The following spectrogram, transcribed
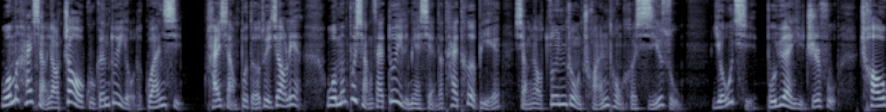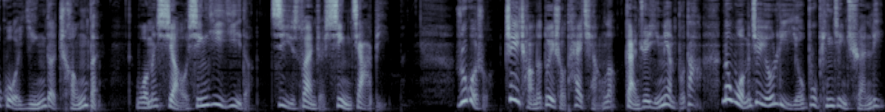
我们还想要照顾跟队友的关系，还想不得罪教练。我们不想在队里面显得太特别，想要尊重传统和习俗，尤其不愿意支付超过赢的成本。我们小心翼翼地计算着性价比。如果说这场的对手太强了，感觉赢面不大，那我们就有理由不拼尽全力。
